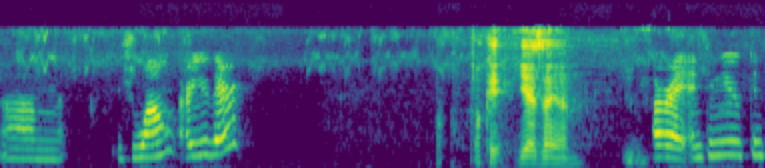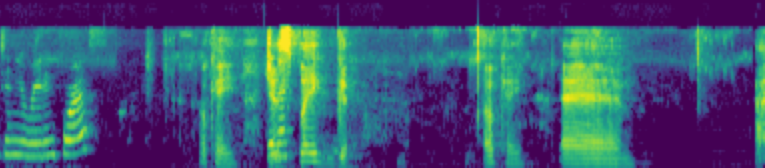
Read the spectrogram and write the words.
Um, João, are you there? Okay. Yes, I am. All right, and can you continue reading for us? Okay. The Just play. G- okay. Um, I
